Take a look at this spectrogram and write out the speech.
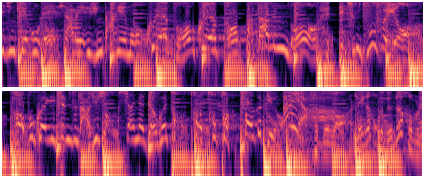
突然烂水眼睛开过来，下来一群大盖帽，快跑快跑，八大名刀，一群土匪哦，跑不快一阵子拿去烧，想想赶快逃逃逃逃逃个掉。哎呀，黑子佬，连个馄饨都喝不了，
